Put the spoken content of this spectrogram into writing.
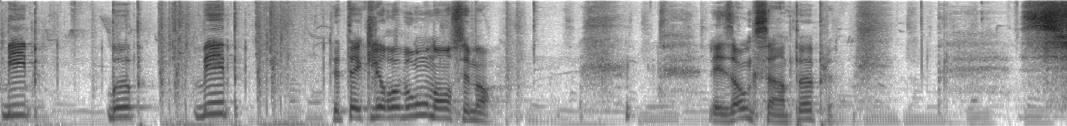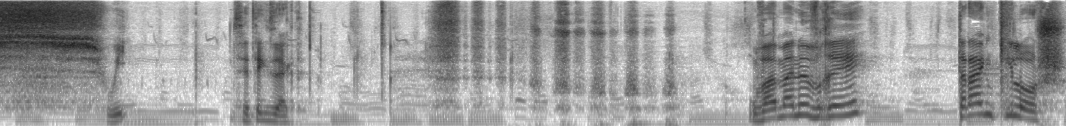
bip, boop, bip. Peut-être avec les rebonds? Non, c'est mort. les angles, c'est un peuple. Oui, c'est exact. On va manœuvrer tranquillos,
